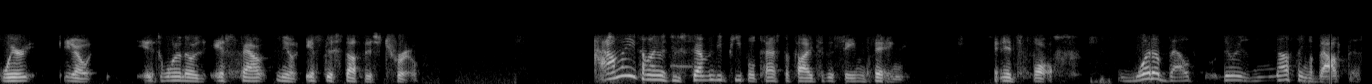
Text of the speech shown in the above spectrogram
Where, you know, it's one of those if found, you know, if this stuff is true. How many times do 70 people testify to the same thing and it's false? What about, there is nothing about this.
